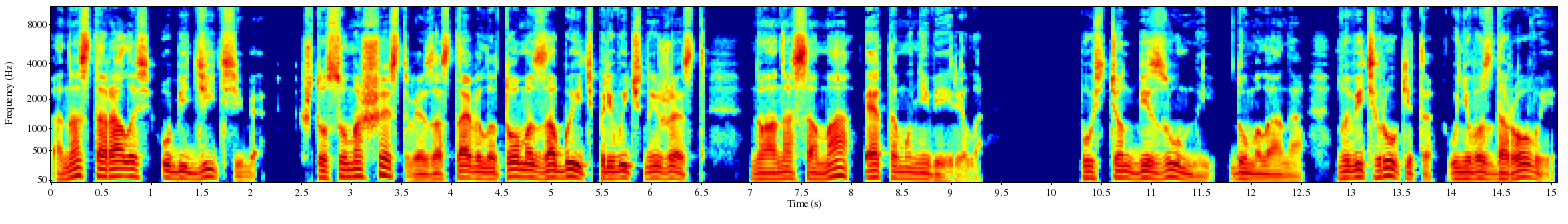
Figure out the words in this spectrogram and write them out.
Она старалась убедить себя, что сумасшествие заставило Тома забыть привычный жест, но она сама этому не верила. «Пусть он безумный», — думала она, — «но ведь руки-то у него здоровые,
